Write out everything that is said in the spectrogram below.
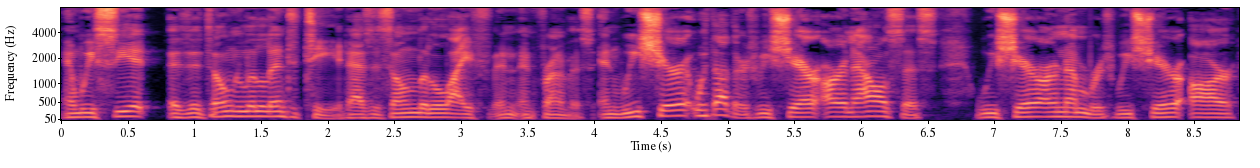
And we see it as its own little entity. It has its own little life in, in front of us. And we share it with others. We share our analysis. We share our numbers. We share our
